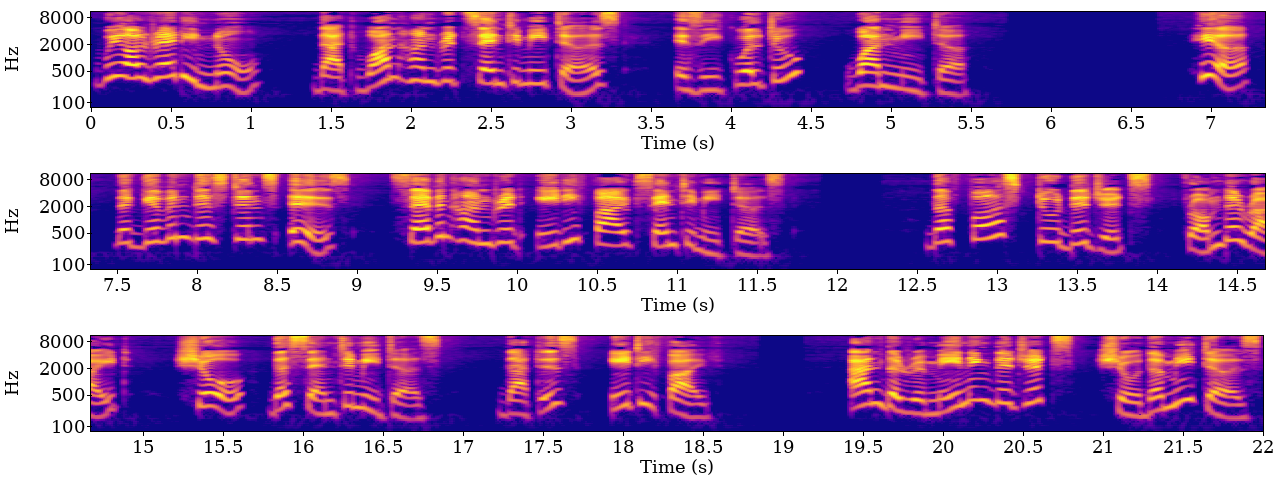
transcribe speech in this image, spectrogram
We already know that 100 centimeters is equal to 1 meter. Here, the given distance is 785 centimeters. The first two digits from the right show the centimeters, that is 85. And the remaining digits show the meters.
